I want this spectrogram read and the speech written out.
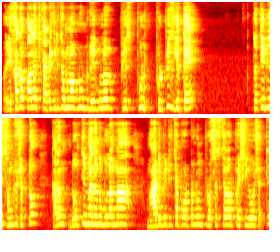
एखादा कॉलेज कॅटेगरीच्या मुलाकडून regular fees full full fees घेते तर ते मी समजू शकतो. कारण दोन तीन महिन्यानं मुलांना महाडीबीटीच्या पोर्टलवरून प्रोसेस केल्यावर पैसे येऊ शकते.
